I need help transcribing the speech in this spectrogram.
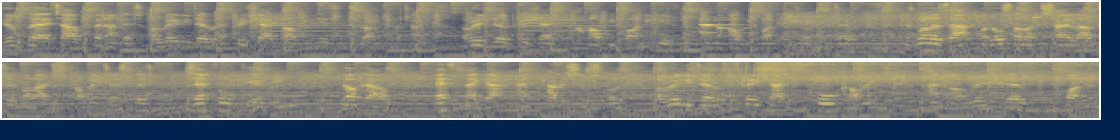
Gilberto Fernandez. I really do appreciate both of you subscribing to my channel. I really do appreciate it. I hope you find it useful and I hope you find it enjoyable too. As well as that, I'd also like to say hello to my latest commenters. There's Z4 Cubing, Doggo, F Mega and Harrison Spud. I really do appreciate all comments and I really do find them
